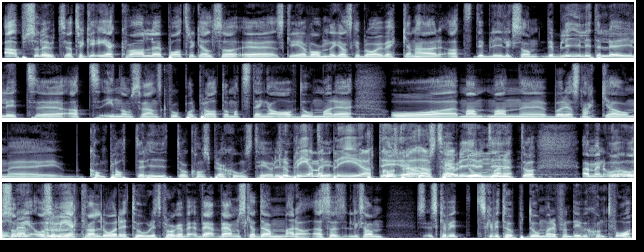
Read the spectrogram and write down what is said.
Absolut, jag tycker Ekvall, eh, Patrik alltså, eh, skrev om det ganska bra i veckan här, att det blir, liksom, det blir lite löjligt att inom svensk fotboll prata om att stänga av domare och man, man börjar snacka om komplotter hit och konspirationsteorier Problemet blir ju att det konspirationsteorier att domare... dit och, ja, men, och, och, som, e- och som Ekvall då retoriskt frågar, vem ska döma då? Alltså liksom, Ska vi, ska vi ta upp domare från division 2?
